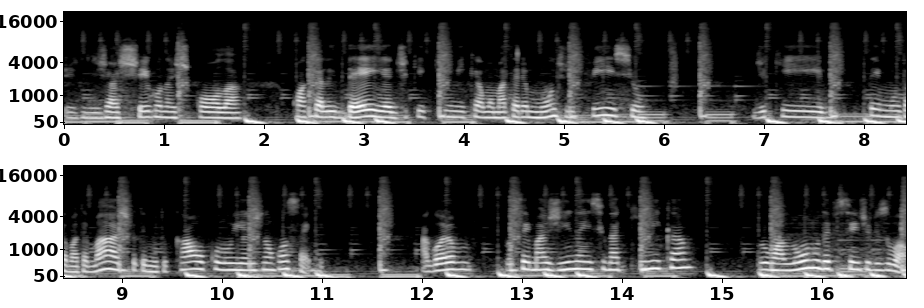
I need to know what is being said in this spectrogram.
eles já chegam na escola com aquela ideia de que química é uma matéria muito difícil, de que tem muita matemática, tem muito cálculo e eles não conseguem. Agora você imagina ensinar química para um aluno deficiente visual.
